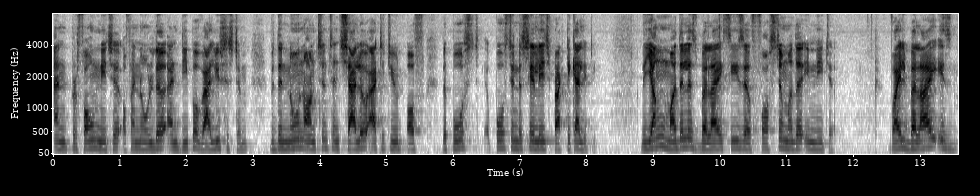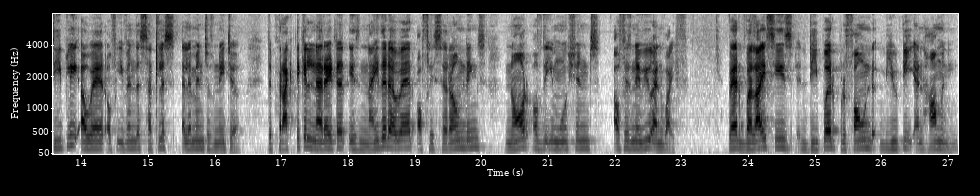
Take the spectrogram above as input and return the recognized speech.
and profound nature of an older and deeper value system with the no nonsense and shallow attitude of the post, post industrial age practicality. The young motherless Balai sees a foster mother in nature. While Balai is deeply aware of even the subtlest elements of nature, the practical narrator is neither aware of his surroundings nor of the emotions of his nephew and wife. Where Balai sees deeper, profound beauty and harmony,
